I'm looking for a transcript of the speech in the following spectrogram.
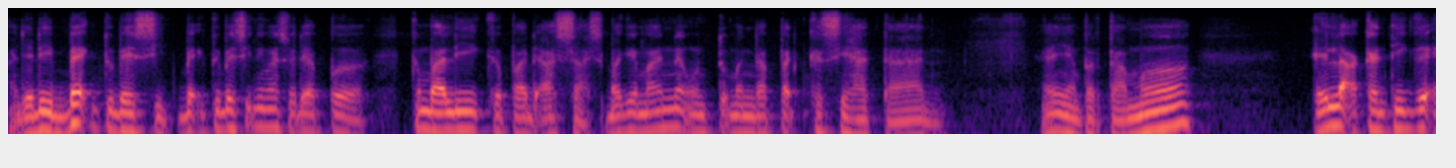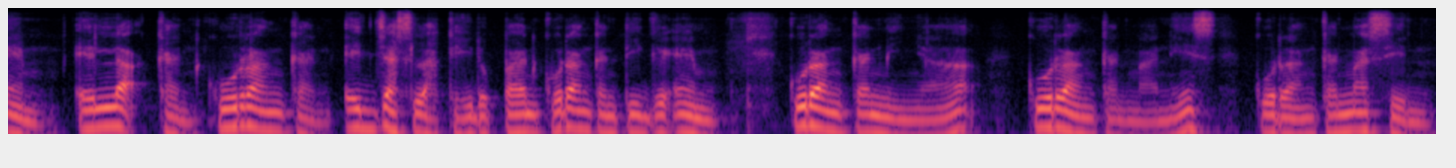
Ha, jadi back to basic. Back to basic ni maksud dia apa? Kembali kepada asas. Bagaimana untuk mendapat kesihatan. Eh, yang pertama, elakkan 3M elakkan, kurangkan, adjustlah kehidupan, kurangkan 3M. Kurangkan minyak, kurangkan manis, kurangkan masin.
